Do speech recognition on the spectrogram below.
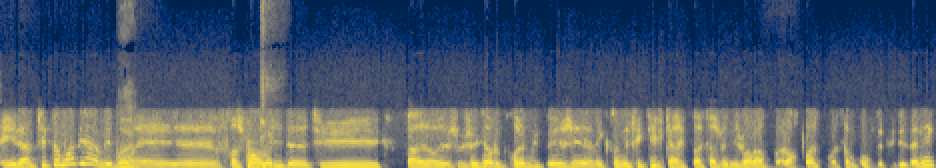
Et il est un petit peu moins bien, mais bon, Ouais. euh, franchement, Walid, tu, enfin, je, veux dire, le problème du PSG avec son effectif qui n'arrive pas à faire jouer des joueurs à leur, poste, moi, ça me gonfle depuis des années.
